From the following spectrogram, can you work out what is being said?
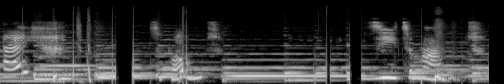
Okay. Suppose. Z to mount.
